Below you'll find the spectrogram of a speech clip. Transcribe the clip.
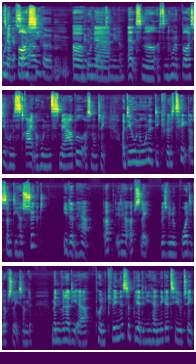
hun er bossy, på og hun er nu. alt sådan noget, og sådan, hun er bossy, og hun er streng, og hun er snærpet og sådan nogle ting. Og det er jo nogle af de kvaliteter, som de har søgt i, den her op, i det her opslag, hvis vi nu bruger dit opslag som det. Men når de er på en kvinde, så bliver det de her negative ting.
